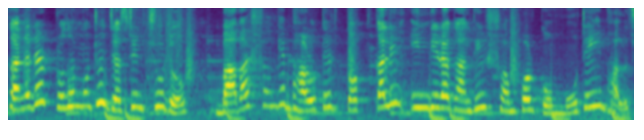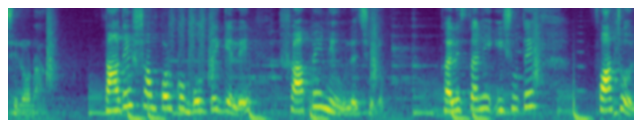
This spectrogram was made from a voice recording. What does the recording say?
কানাডার প্রধানমন্ত্রী জাস্টিন ট্রুডো বাবার সঙ্গে ভারতের তৎকালীন ইন্দিরা গান্ধীর সম্পর্ক মোটেই ভালো ছিল না। তাদের সম্পর্ক বলতে গেলে সাপে নেউলে ছিল। খালিস্তানি ইস্যুতে ফাটল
